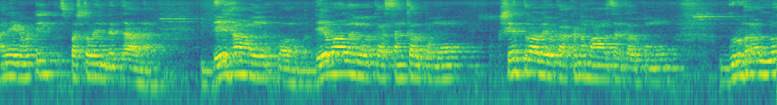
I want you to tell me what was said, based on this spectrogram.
అనేటువంటి స్పష్టమైన నిర్ధారణ. దేహ దేవాలయం యొక్క సంకల్పము క్షేత్రాల యొక్క అఖండ మహాసంకల్పము గృహాల్లో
